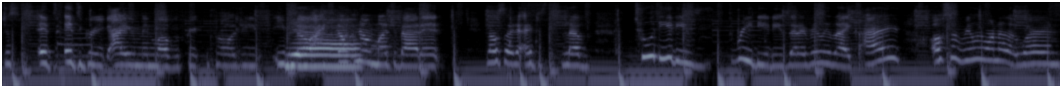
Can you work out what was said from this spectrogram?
just it's it's Greek. I am in love with Greek mythology even though I don't know much about it. And also I just love two deities three deities that I really like. I also really want to learn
